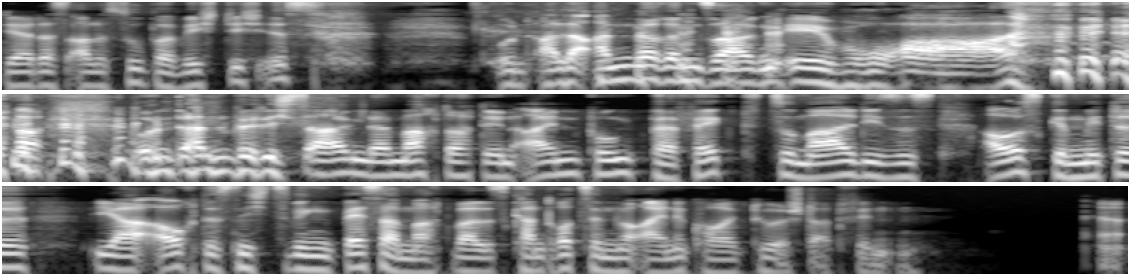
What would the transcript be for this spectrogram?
der das alles super wichtig ist. Und alle anderen sagen eh, boah. ja, und dann würde ich sagen, dann mach doch den einen Punkt perfekt, zumal dieses Ausgemittel ja auch das nicht zwingend besser macht, weil es kann trotzdem nur eine Korrektur stattfinden. Ja.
